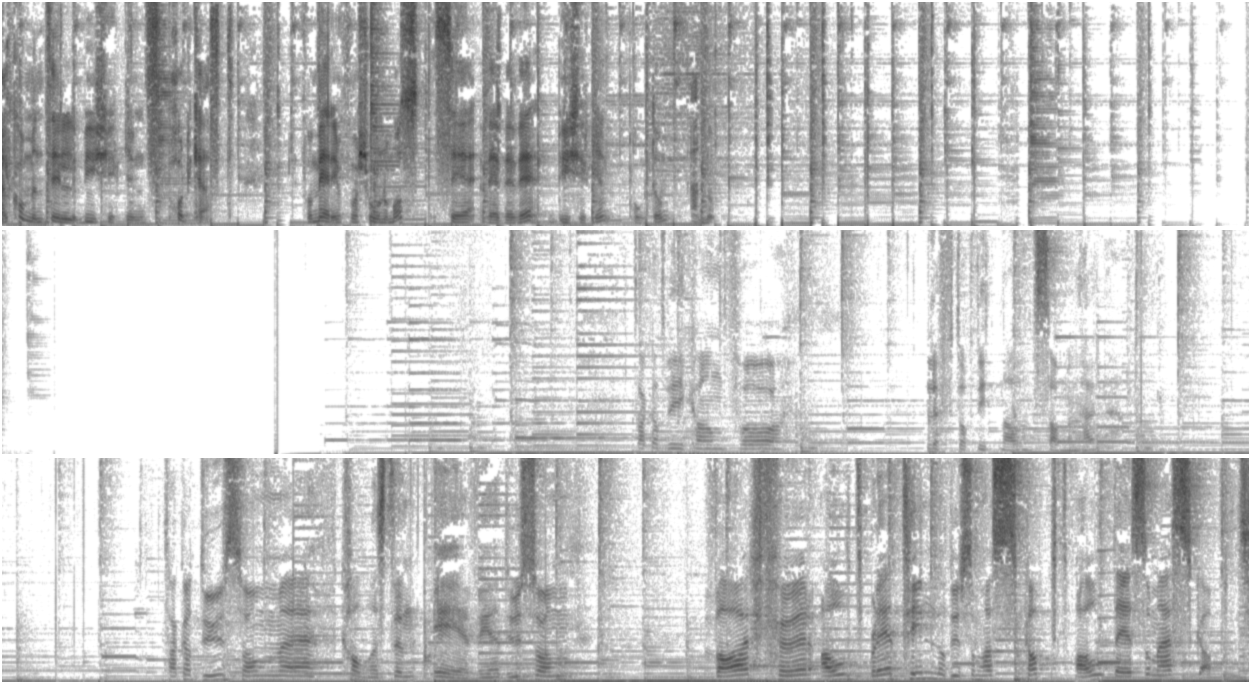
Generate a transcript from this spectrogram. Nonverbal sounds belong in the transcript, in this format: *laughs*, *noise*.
Velkommen til Bykirkens podkast. For mer informasjon om oss cvvvbykirken.no. Takk at du som eh, kalles den evige, du som var før alt ble til, og du som har skapt alt det som er skapt.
